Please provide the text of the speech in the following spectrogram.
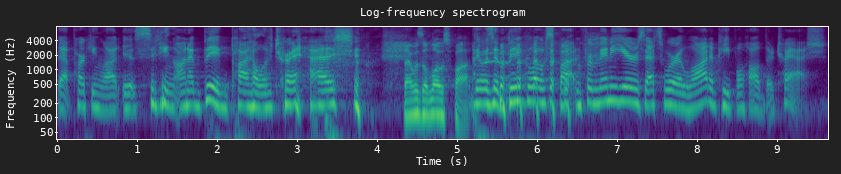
That parking lot is sitting on a big pile of trash. that was a low spot. there was a big low spot. And for many years, that's where a lot of people hauled their trash.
